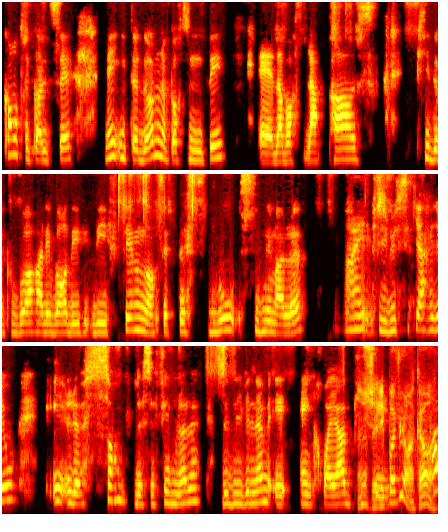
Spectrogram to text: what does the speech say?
contre-colissais. Mais il te donne l'opportunité euh, d'avoir la passe, puis de pouvoir aller voir des, des films dans cet beau cinéma-là. Puis j'ai vu Sicario et le son de ce film-là, là, de Denis Villeneuve, est incroyable. Puis Ah, je ne l'ai pas vu encore. ah,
